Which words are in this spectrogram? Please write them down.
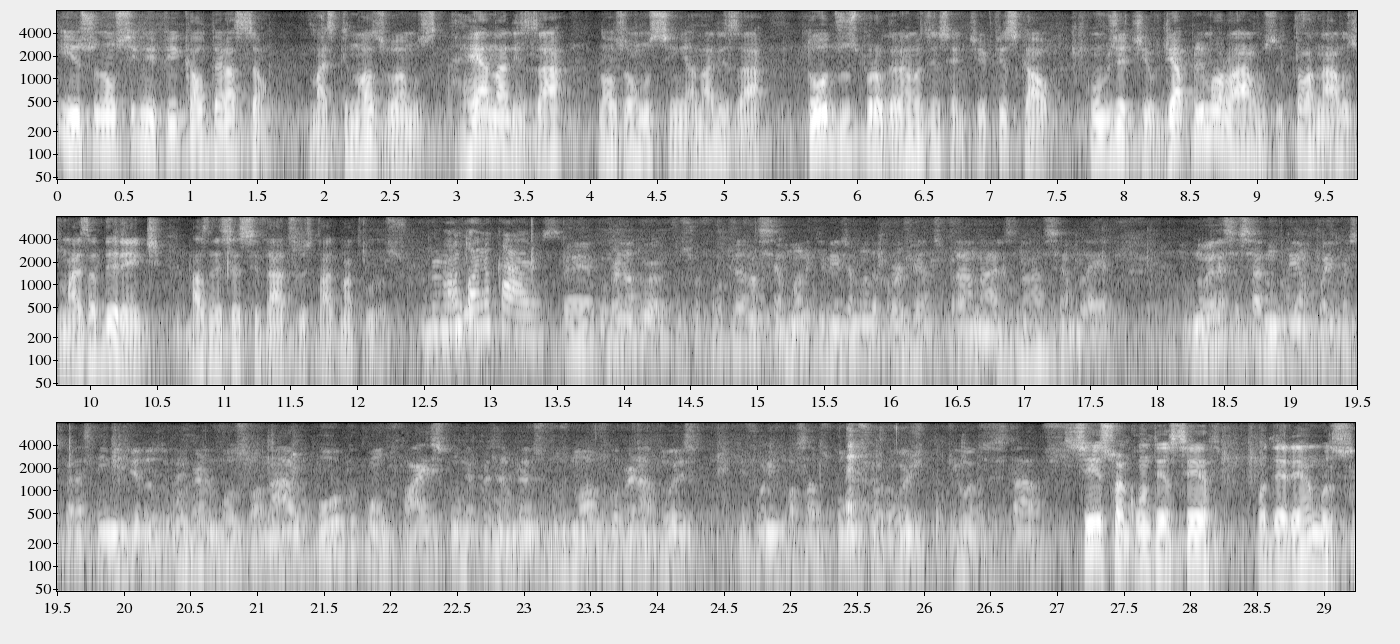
e isso não significa alteração, mas que nós vamos reanalisar, nós vamos sim analisar todos os programas de incentivo fiscal com o objetivo de aprimorá-los e torná-los mais aderentes às necessidades do Estado de Mato Grosso. Antônio Carlos. É, governador, o senhor falou que já na semana que vem já manda projetos para análise na Assembleia. Não é necessário um tempo aí para esperar se tem medidas do governo Bolsonaro ou do CONFAS com representantes dos novos governadores que foram empossados como o senhor hoje em outros estados? Se isso acontecer, poderemos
